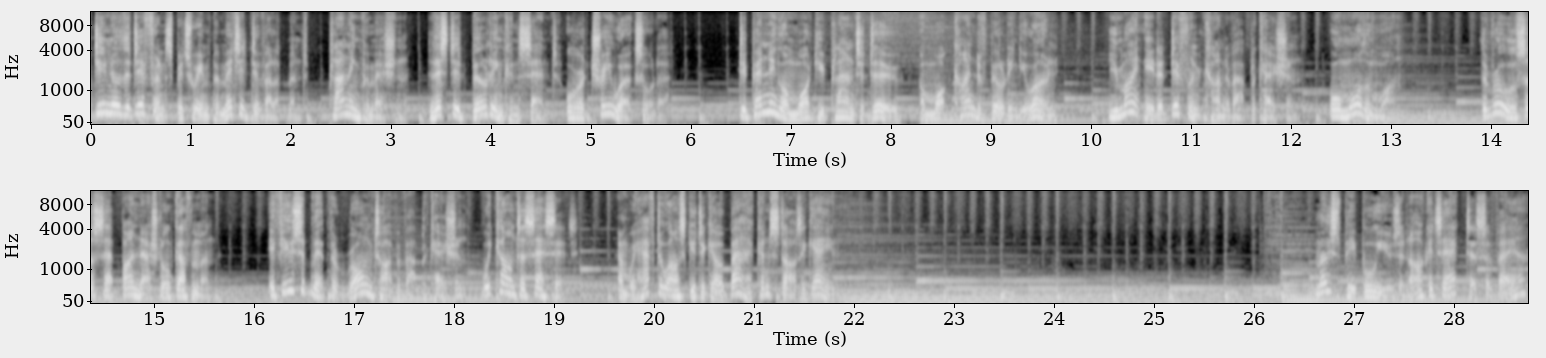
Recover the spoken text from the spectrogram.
Do you know the difference between permitted development, planning permission, listed building consent or a tree works order? Depending on what you plan to do and what kind of building you own, you might need a different kind of application, or more than one. The rules are set by national government. If you submit the wrong type of application, we can't assess it and we have to ask you to go back and start again. Most people use an architect, a surveyor,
